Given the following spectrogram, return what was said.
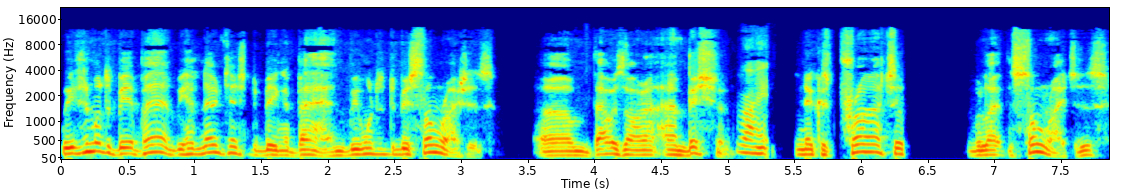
we didn't want to be a band. We had no intention of being a band. We wanted to be songwriters. Um, that was our ambition, right? You know, because prior to we were like the songwriters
